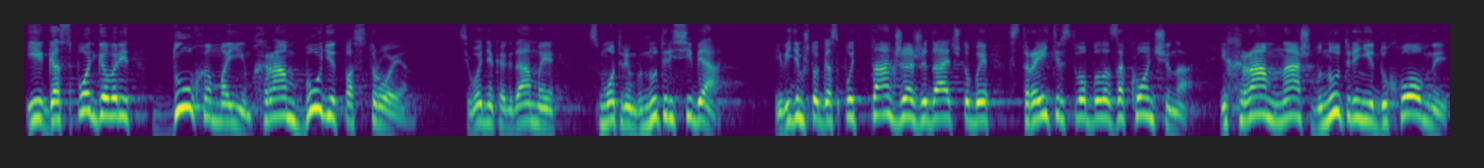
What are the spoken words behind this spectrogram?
И Господь говорит, духом моим храм будет построен. Сегодня, когда мы смотрим внутрь себя и видим, что Господь также ожидает, чтобы строительство было закончено, и храм наш внутренний, духовный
